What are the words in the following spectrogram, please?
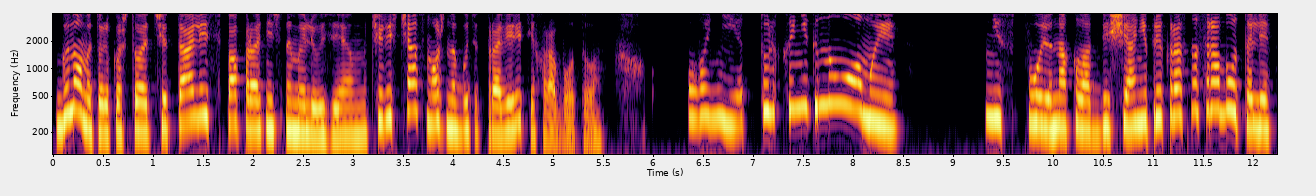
Гномы только что отчитались по праздничным иллюзиям. Через час можно будет проверить их работу. О нет, только не гномы. Не спорю, на кладбище они прекрасно сработали,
